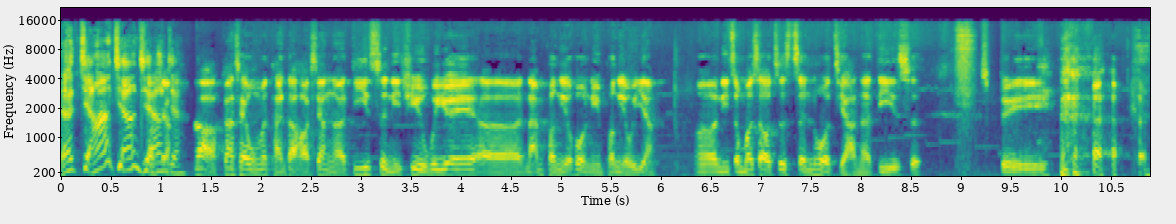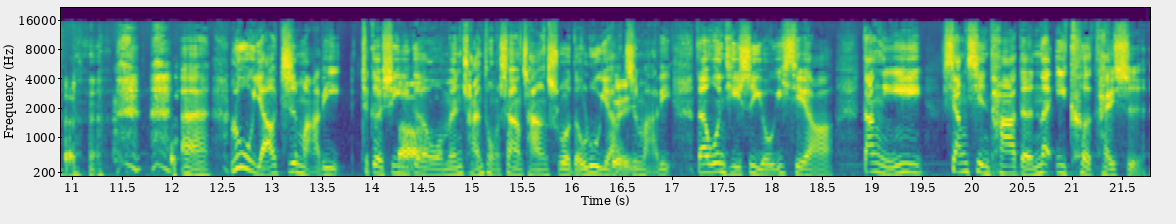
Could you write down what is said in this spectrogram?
呃，讲啊，讲讲讲啊！刚才我们谈到好像啊，第一次你去约呃男朋友或女朋友一样，呃，你怎么知道是真或假呢？第一次。对，呃，路遥知马力，这个是一个我们传统上常说的路遥知马力。但问题是有一些啊，当你相信他的那一刻开始。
